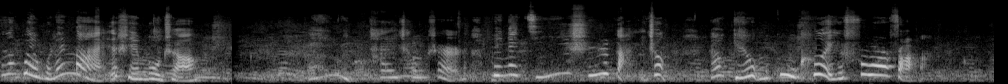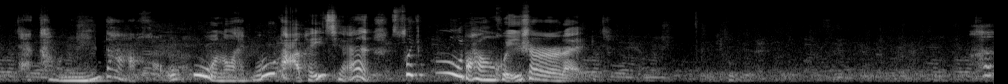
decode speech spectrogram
还能怪我来买的时间不成？该，超市的不应该及时改正，然后给我们顾客一个说法吗？看我您大好糊弄，还不怕赔钱，所以不当回事儿嘞。哼，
